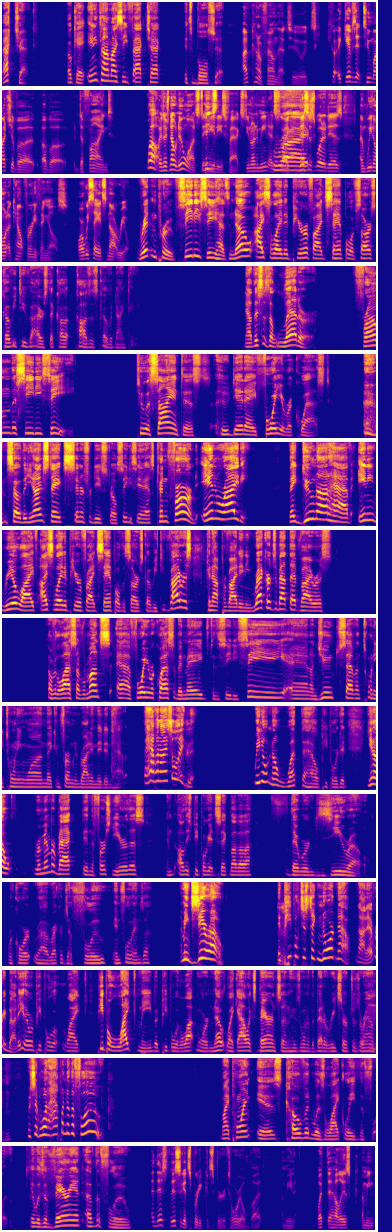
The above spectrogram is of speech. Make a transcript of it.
Fact check. Okay, anytime I see fact check, it's bullshit. I've kind of found that too. It's it gives it too much of a of a defined. Well, There's no nuance to any of these facts. Do you know what I mean? It's like this is what it is, and we don't account for anything else, or we say it's not real. Written proof CDC has no isolated, purified sample of SARS CoV 2 virus that ca- causes COVID 19. Now, this is a letter from the CDC to a scientist who did a FOIA request. so, the United States Centers for Disease Control, CDC, has confirmed in writing they do not have any real life isolated purified sample of the SARS CoV 2 virus, cannot provide any records about that virus. Over the last several months, uh, FOIA requests have been made to the CDC, and on June 7th, 2021, they confirmed in writing they didn't have it. They haven't isolated it. We don't know what the hell people are getting. You know, remember back in the first year of this, and all these people getting sick, blah, blah, blah there were zero record uh, records of flu, influenza. I mean, zero. And Hmm. people just ignored now. Not everybody. There were people like people like me, but people with a lot more note, like Alex Berenson, who's one of the better researchers around, Mhm. who said, What happened to the flu? My point is, COVID was likely the flu. It was a variant of the flu. And this this gets pretty conspiratorial, but I mean, what the hell is? I mean,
